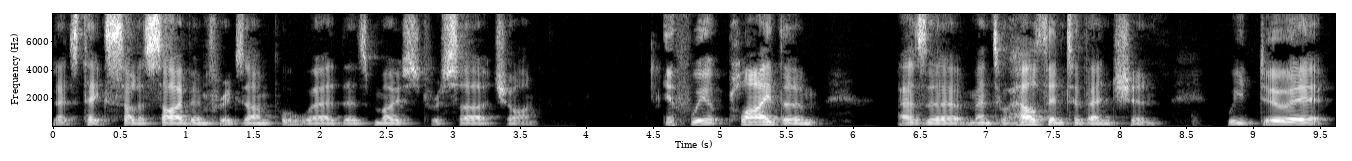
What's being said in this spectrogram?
let's take psilocybin, for example, where there's most research on, if we apply them as a mental health intervention, we do it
